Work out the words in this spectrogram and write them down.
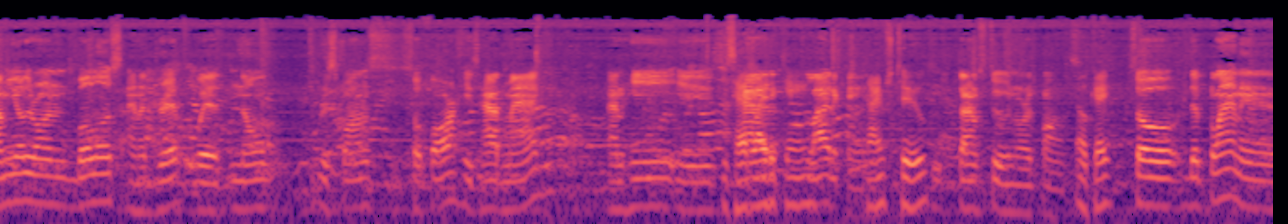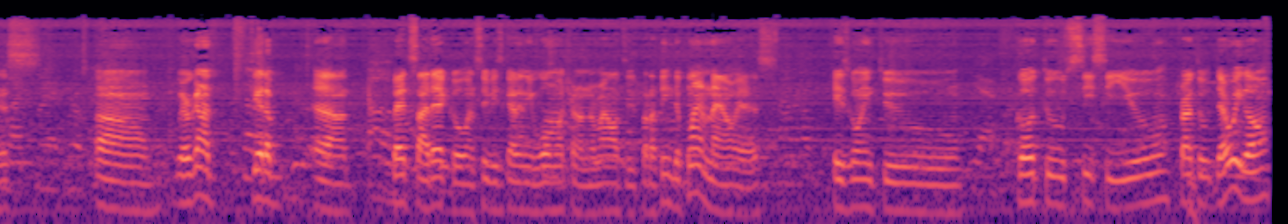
amiodarone bolus and a drip with no response so far. He's had MAG, and he is He's had lidocaine. lidocaine Times two. times two, no response. Okay. So the plan is um, we're gonna get a uh, bedside echo and see if he's got any wall motion abnormalities. But I think the plan now is he's going to go to CCU. Try to. There we go.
